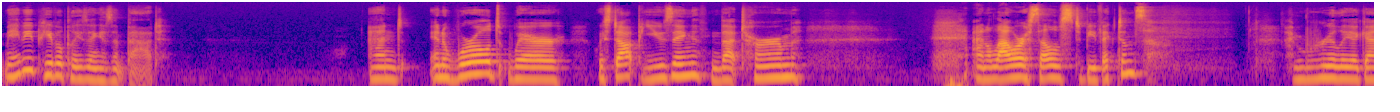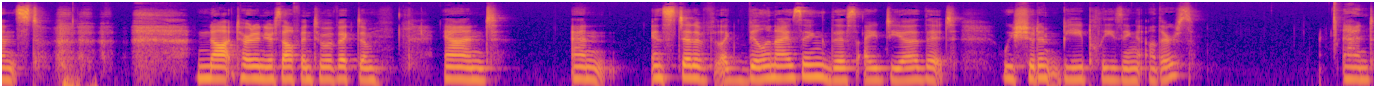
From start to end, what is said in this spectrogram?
maybe people pleasing isn't bad. And in a world where we stop using that term and allow ourselves to be victims. I'm really against not turning yourself into a victim and and instead of like villainizing this idea that we shouldn't be pleasing others and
